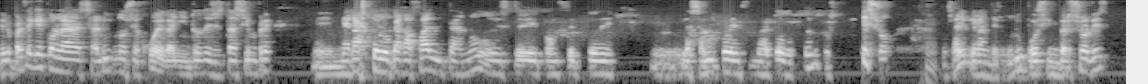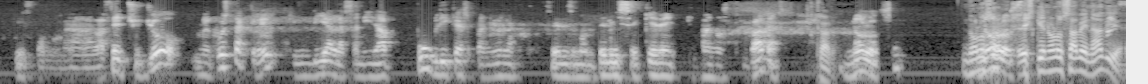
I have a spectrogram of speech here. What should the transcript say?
pero parece que con la salud no se juega y entonces está siempre, eh, me gasto lo que haga falta, ¿no? Este concepto de eh, la salud por encima de todo. Bueno, pues eso, pues hay grandes grupos inversores que están al acecho. Yo me cuesta creer que un día la sanidad pública española se desmantele y se quede en manos privadas. Claro. No lo sé. No lo, Es que no lo sabe nadie.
